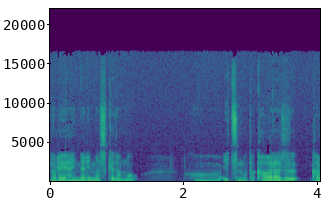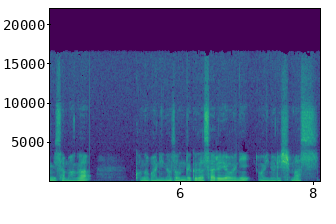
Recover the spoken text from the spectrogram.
の礼拝になりますけども、いつもと変わらず神様がこの場に臨んでくださるようにお祈りします。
